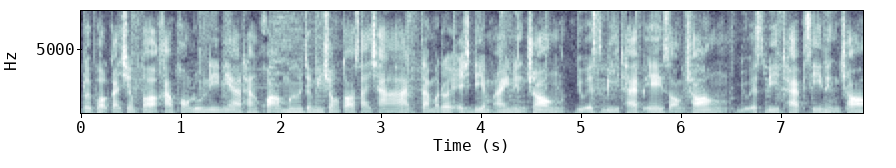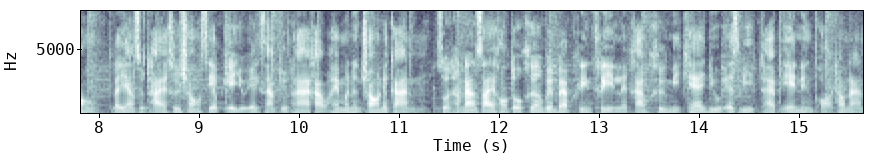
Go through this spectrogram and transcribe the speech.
โดยพอร์ตการเชื่อมต่อครับของรุ่นนี้เนี่ยทางขวามือจะมีช่องต่อสายชาร์จ แตามมาด้วย HDMI 1 ช่อง USB Type A 2 ช่อง USB Type C 1 ช่อง และอย่างสุดท้ายคือช่องเสียบ AUX 3.5 ครับ ให้มา 1 ช่องด้วยกัน ส่วนทางด้านซ้ายของตัวเครื่องเป็นแบบคลีนๆเลยครับ คือมีแค่ USB Type A 1 พอร์ตเท่านั้น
